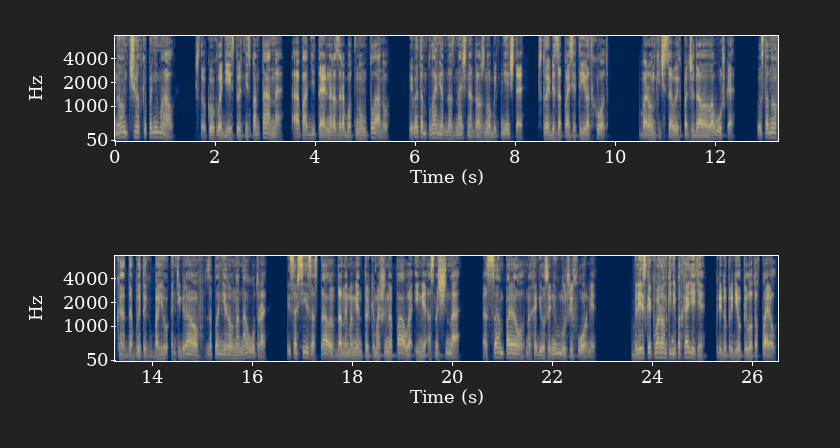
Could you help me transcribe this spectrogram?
но он четко понимал, что кукла действует не спонтанно, а по детально разработанному плану, и в этом плане однозначно должно быть нечто, что обезопасит ее отход. В воронке часовых поджидала ловушка. Установка добытых в бою антигравов запланирована на утро, и со всей заставы в данный момент только машина Павла ими оснащена, а сам Павел находился не в лучшей форме. «Близко к воронке не подходите», — предупредил пилотов Павел.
